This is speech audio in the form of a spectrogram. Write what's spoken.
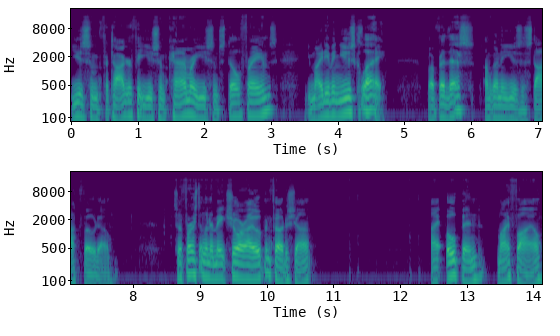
use some photography, use some camera, use some still frames. You might even use clay. But for this, I'm going to use a stock photo. So first I'm going to make sure I open Photoshop. I open my file.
